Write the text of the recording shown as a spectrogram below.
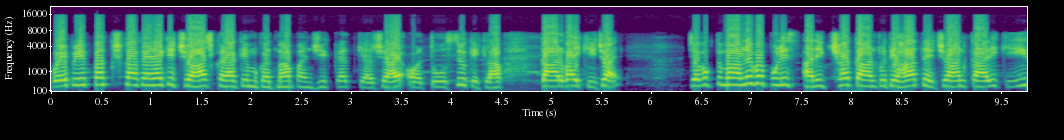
वही विपक्ष का कहना है कि जाँच करा के मुकदमा पंजीकृत किया जाए और दोषियों के खिलाफ कार्रवाई की जाए। जब उक्त मामले पर पुलिस अधीक्षक कानपुर देहात ने जानकारी की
